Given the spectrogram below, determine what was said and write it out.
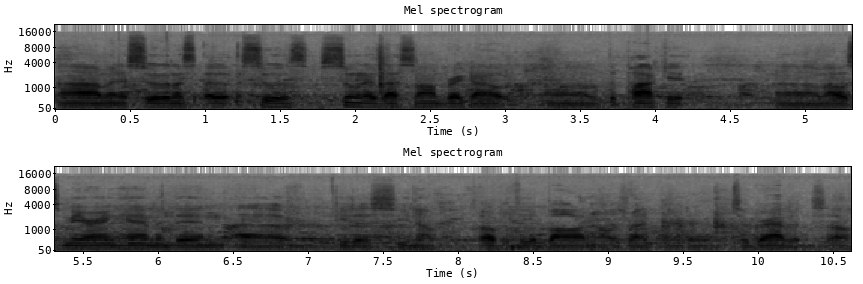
Um, and as soon as, uh, as, soon as, soon as I saw him break out uh, the pocket, um, I was mirroring him, and then um, he just, you know, overthrew the ball, and I was right there to, to grab it. So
